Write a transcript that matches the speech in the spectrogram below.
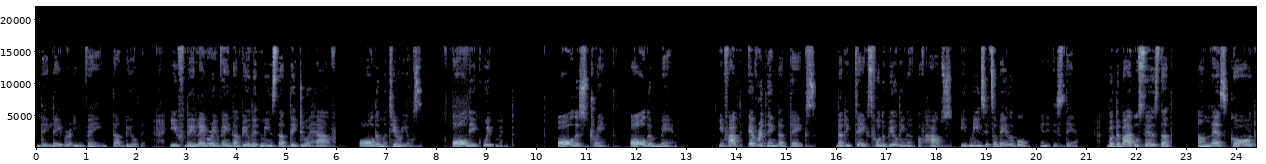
they labor in vain that build it. If they labor in vain that build it means that they do have all the materials, all the equipment, all the strength, all the men. In fact, everything that takes that it takes for the building of house, it means it's available and it is there. But the Bible says that unless God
